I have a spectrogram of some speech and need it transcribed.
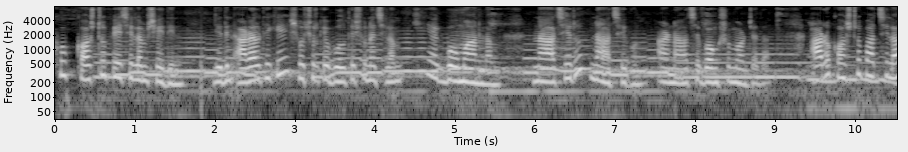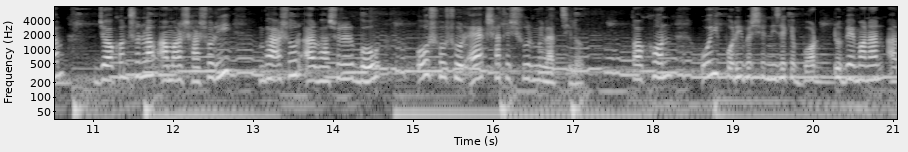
খুব কষ্ট পেয়েছিলাম সেদিন। যেদিন আড়াল থেকে শ্বশুরকে বলতে শুনেছিলাম, কি এক বৌমা আনলাম। না আছে রূপ, না আছে গুণ, আর না আছে বংশমর্যাদা। আরও কষ্ট পাচ্ছিলাম যখন শুনলাম আমার শাশুড়ি, ভাসুর আর ভাসুরের বউ ও শ্বশুর একসাথে সুর মেলাচ্ছিল। তখন ওই পরিবেশে নিজেকে বড্ড বেমানান আর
